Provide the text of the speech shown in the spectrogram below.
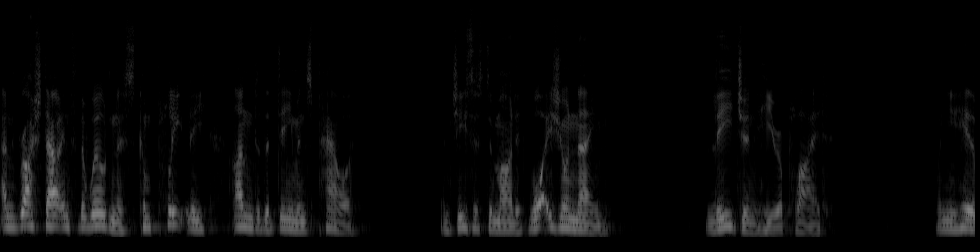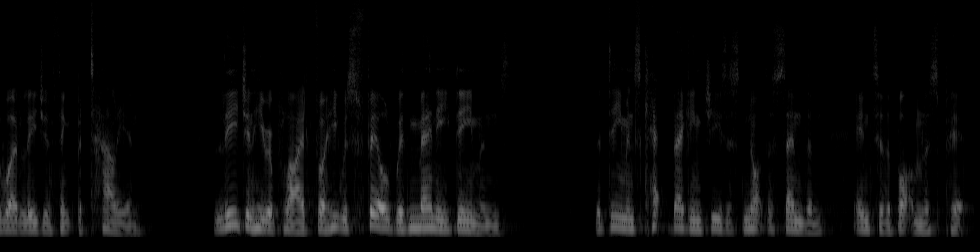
and rushed out into the wilderness, completely under the demon's power. And Jesus demanded, What is your name? Legion, he replied. When you hear the word legion, think battalion. Legion, he replied, for he was filled with many demons. the demons kept begging Jesus not to send them into the bottomless pit.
